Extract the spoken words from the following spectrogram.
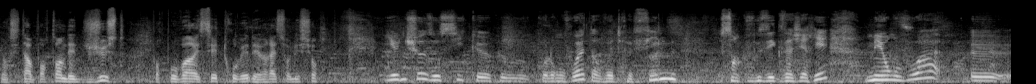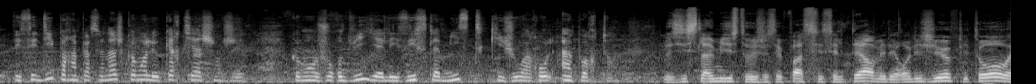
Donc c'est important d'être juste pour pouvoir essayer de trouver des vraies solutions. Il y a une chose aussi que, l'on voit dans votre film, sans que vous exagériez, mais on voit, euh, et c'est dit par un personnage, comment le quartier a changé. Comment aujourd'hui il y a les islamistes qui jouent un rôle important les islamistes, je ne sais pas si c'est le terme, mais les religieux plutôt.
